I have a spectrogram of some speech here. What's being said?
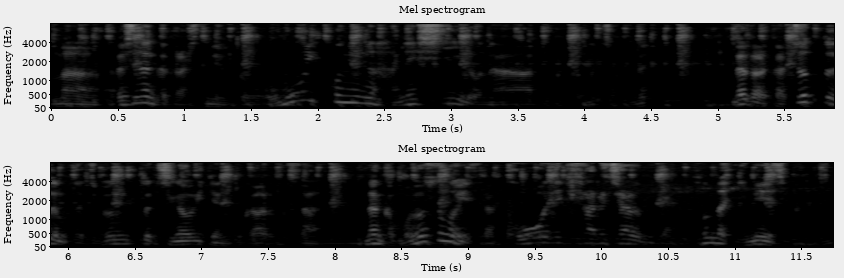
まあ私なんかからしてみると思い込みが激しいよなとかって思っちゃうのね。だからさちょっとでもさ自分と違う意見とかあるとさなんかものすごいさ攻撃されちゃうみたいなそんなイメージがあってね。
